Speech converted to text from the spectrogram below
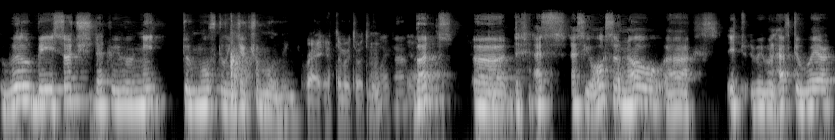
will be such that we will need to move to injection molding. Right, you have to move to a tooling. Uh, yeah. But uh, as as you also know, uh, it we will have to wear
